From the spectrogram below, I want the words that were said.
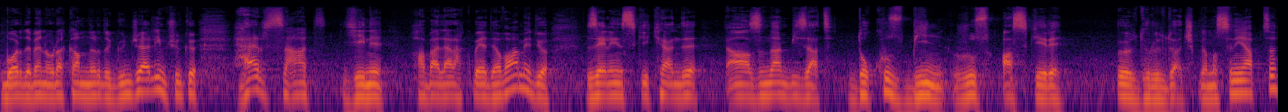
Bu arada ben o rakamları da güncelleyeyim çünkü her saat yeni haberler akmaya devam ediyor. Zelenski kendi ağzından bizzat 9 bin Rus askeri öldürüldü açıklamasını yaptı.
